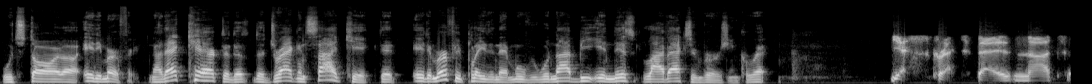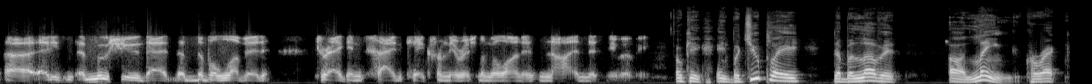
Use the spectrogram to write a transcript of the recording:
which starred uh, Eddie Murphy. Now that character, the, the dragon sidekick that Eddie Murphy played in that movie, will not be in this live action version, correct? Yes, correct. That is not uh, Eddie Mushu, that the, the beloved dragon sidekick from the original Mulan, is not in this new movie. Okay, and but you play the beloved uh, Ling, correct?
